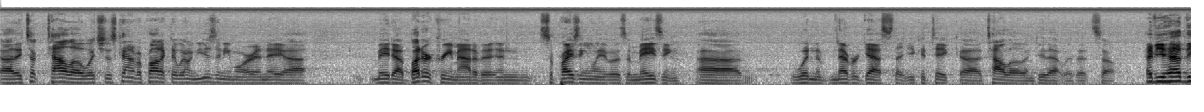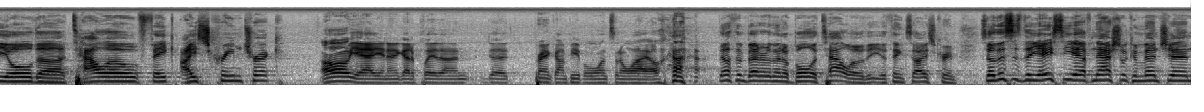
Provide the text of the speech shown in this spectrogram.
uh, they took tallow, which is kind of a product that we don't use anymore, and they uh, made a buttercream out of it, and surprisingly, it was amazing. Uh, wouldn't have never guessed that you could take uh, tallow and do that with it. So. Have you had the old uh, tallow fake ice cream trick? Oh yeah, you know you got to play that on, uh, prank on people once in a while. Nothing better than a bowl of tallow that you think's ice cream. So this is the ACF National Convention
